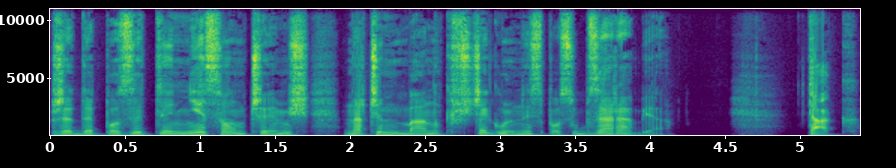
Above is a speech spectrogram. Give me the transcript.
że depozyty nie są czymś, na czym bank w szczególny sposób zarabia. Tak,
